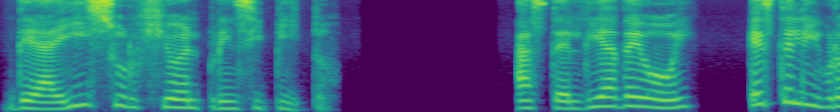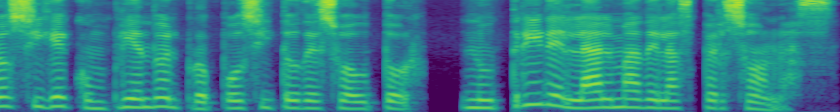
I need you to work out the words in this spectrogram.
De ahí surgió el principito. Hasta el día de hoy, este libro sigue cumpliendo el propósito de su autor, nutrir el alma de las personas.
